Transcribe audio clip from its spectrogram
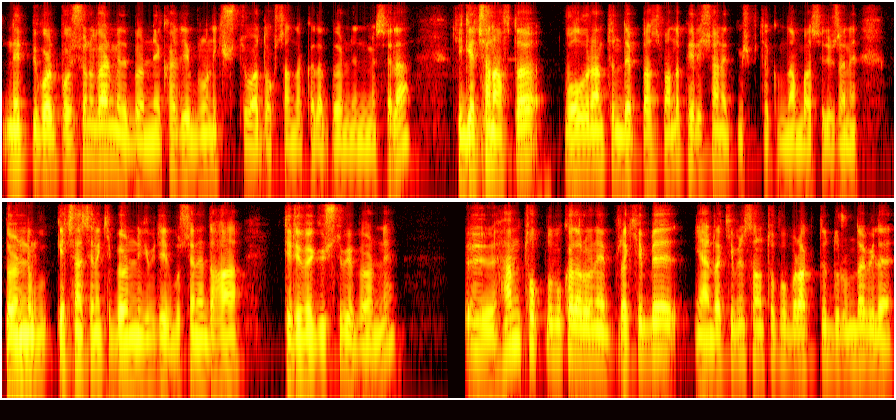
net bir gol pozisyonu vermedi Burnley'e. Kaleye bulan iki şutu var 90 dakikada Burnley'nin mesela. Ki geçen hafta Wolverhampton deplasmanda perişan etmiş bir takımdan bahsediyoruz. Hani Burnley Hı-hı. geçen seneki Burnley gibi değil. Bu sene daha diri ve güçlü bir Burnley. Ee, hem toplu bu kadar oynayıp rakibe yani rakibin sana topu bıraktığı durumda bile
